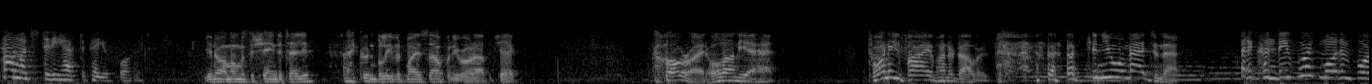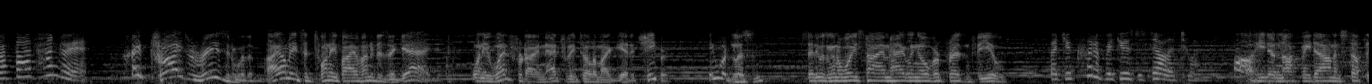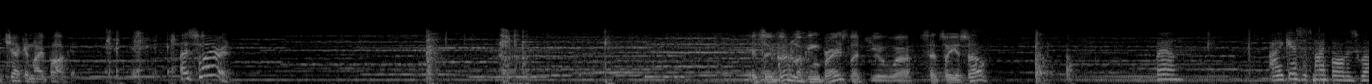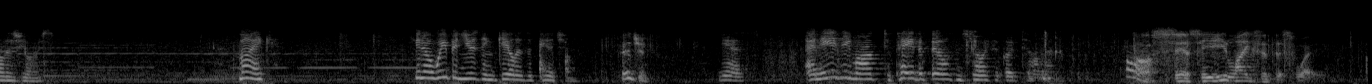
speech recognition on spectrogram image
how much did he have to pay you for it? You know, I'm almost ashamed to tell you. I couldn't believe it myself when he wrote out the check. All right, hold on to your hat. $2,500. Can you imagine that? But it couldn't be worth more than four or five hundred. I tried to reason with him. I only said 2500 as a gag. When he went for it, I naturally told him I'd get it cheaper. He wouldn't listen. Said he was going to waste time haggling over a present for you. But you could have refused to sell it to him. Oh, he'd have knocked me down and stuffed the check in my pocket. I swear it. It's a good-looking bracelet. You uh, said so yourself. Well, I guess it's my fault as well as yours. Mike, you know, we've been using Gil as a pigeon. Pigeon. Yes. An easy mark to pay the bills and show us a good time. Oh, sis, he, he likes it this way.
